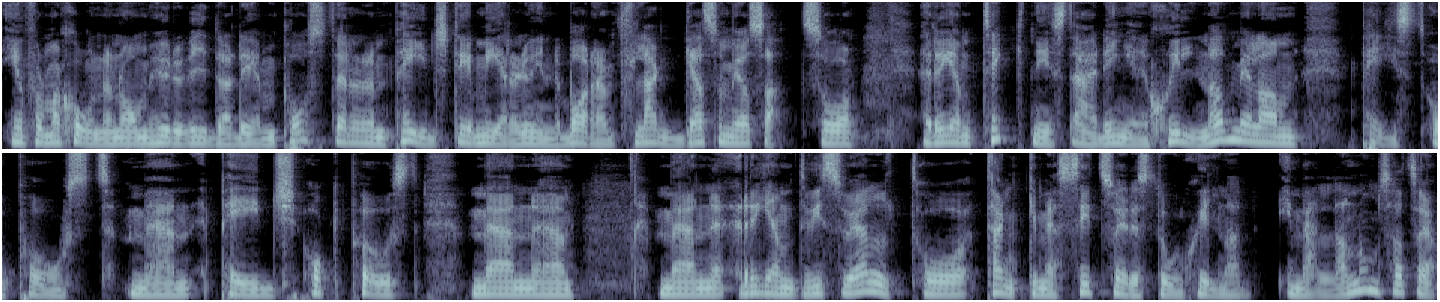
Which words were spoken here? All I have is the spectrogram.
informationen om huruvida det är en post eller en page, det är mer eller mindre bara en flagga som vi har satt. Så rent tekniskt är det ingen skillnad mellan paste och post, men page och post. Men, eh, men rent visuellt och tankemässigt så är det stor skillnad emellan dem så att säga.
